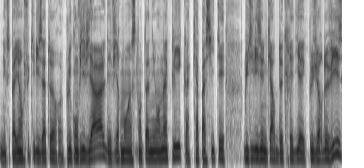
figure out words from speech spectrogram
une expérience utilisateur plus conviviale, des virements instantanés en un clic, la capacité d'utiliser une carte de crédit avec plusieurs devises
